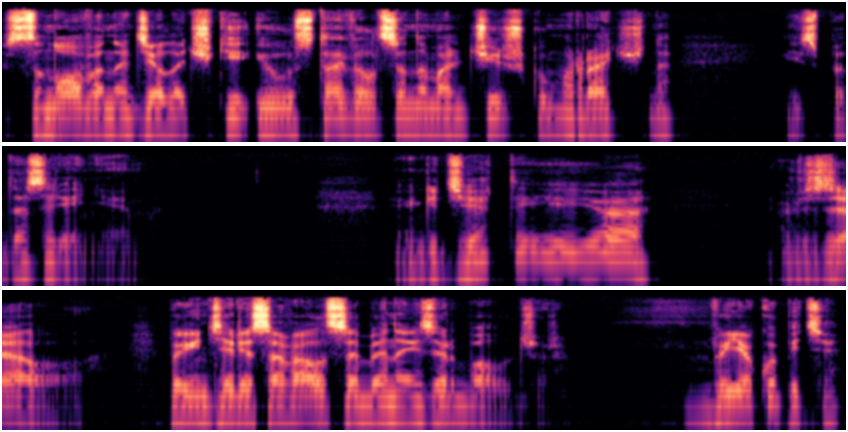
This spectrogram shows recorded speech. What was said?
снова надел очки и уставился на мальчишку мрачно и с подозрением. «Где ты ее взял?» — поинтересовался Бенейзер Болджер. «Вы ее купите?»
